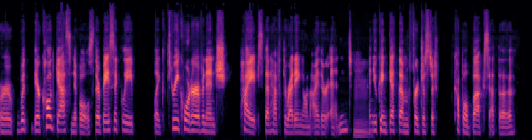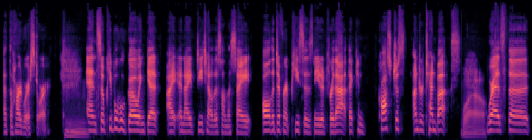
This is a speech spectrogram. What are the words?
or what they're called gas nipples. They're basically like three quarter of an inch pipes that have threading on either end, Mm, and you can get them for just a couple bucks at the at the hardware store. mm. And so people will go and get I and I detail this on the site all the different pieces needed for that that can cost just under 10 bucks. Wow. Whereas the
